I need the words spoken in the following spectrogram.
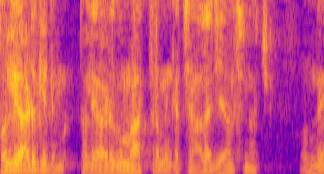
తొలి అడుగు ఇది తొలి అడుగు మాత్రం ఇంకా చాలా చేయాల్సిన వచ్చి ఉంది.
